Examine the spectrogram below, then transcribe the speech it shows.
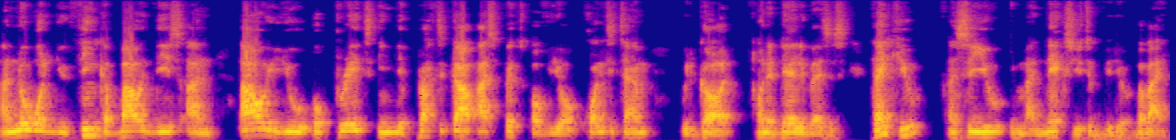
and know what you think about this and how you operate in the practical aspect of your quality time with God on a daily basis. Thank you and see you in my next YouTube video. Bye bye.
